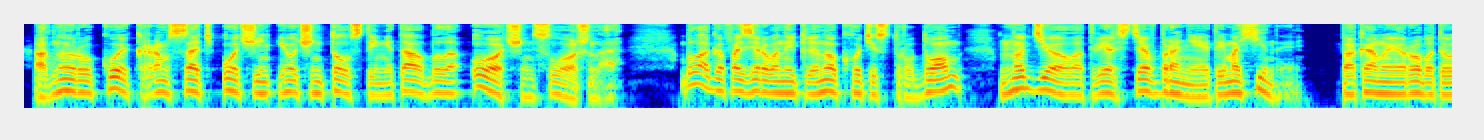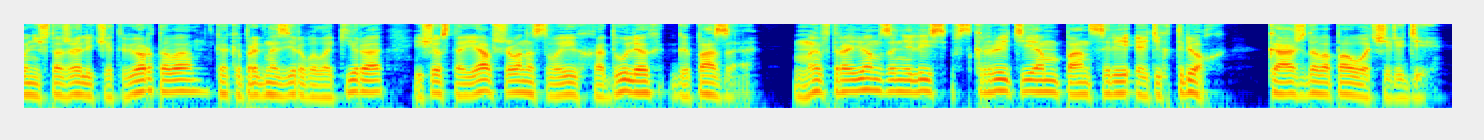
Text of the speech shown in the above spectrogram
Одной рукой кромсать очень и очень толстый металл было очень сложно. Благо фазированный клинок хоть и с трудом, но делал отверстие в броне этой махины. Пока мои роботы уничтожали четвертого, как и прогнозировала Кира, еще стоявшего на своих ходулях Гепаза, мы втроем занялись вскрытием панцирей этих трех, каждого по очереди.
